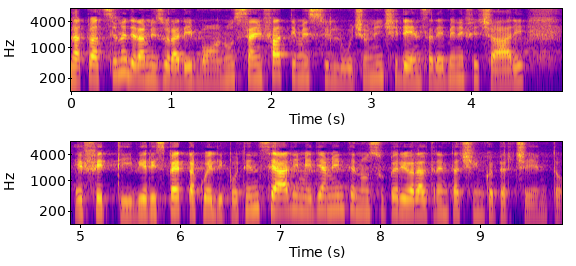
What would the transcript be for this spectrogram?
L'attuazione della misura dei bonus ha infatti messo in luce un'incidenza dei beneficiari effettivi rispetto a quelli potenziali mediamente non superiore al 35%.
